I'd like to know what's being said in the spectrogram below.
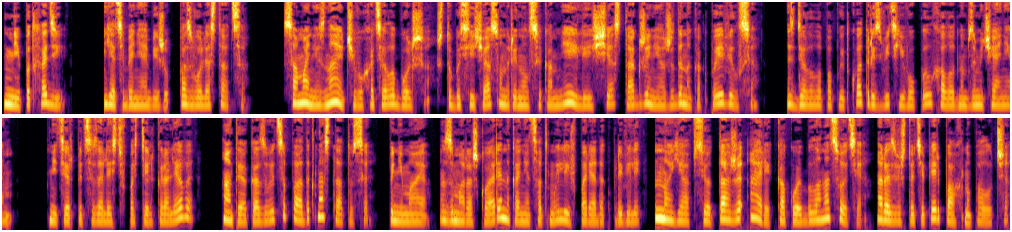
Не подходи. Я тебя не обижу. Позволь остаться. Сама не знаю, чего хотела больше, чтобы сейчас он ринулся ко мне или исчез так же неожиданно, как появился. Сделала попытку отрезвить его пыл холодным замечанием. Не терпится залезть в постель королевы? А ты, оказывается, падок на статусы. Понимаю, заморашку Ари наконец отмыли и в порядок привели. Но я все та же Ари, какой была на Цоте. Разве что теперь пахну получше.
